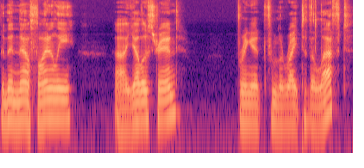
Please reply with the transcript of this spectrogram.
And then now finally, uh, yellow strand. Bring it from the right to the left.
